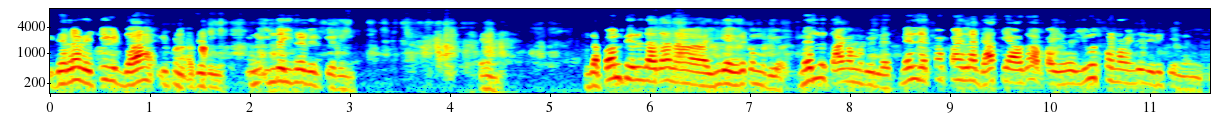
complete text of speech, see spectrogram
இதெல்லாம் வெட்டிக்கிட்டு தான் இருக்கணும் அது எடுங்க. இந்த- இதில் இருக்கு எடுங்க. எடுங்க. இந்த பம்ப் இருந்தா தான் நான் இங்க இருக்க முடியும். ஸ்மெல் தாங்க முடியல. ஸ்மெல் எப்பப்ப எல்லாம் ஜாஸ்தி ஆகுதோ அப்ப இதை யூஸ் பண்ண வேண்டியது இருக்கு நீங்க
